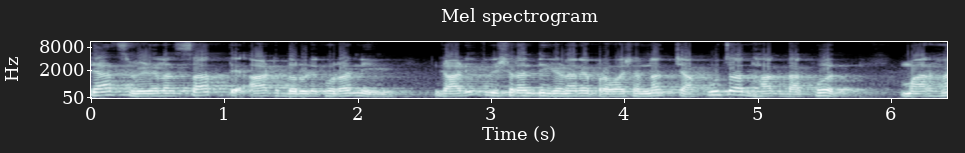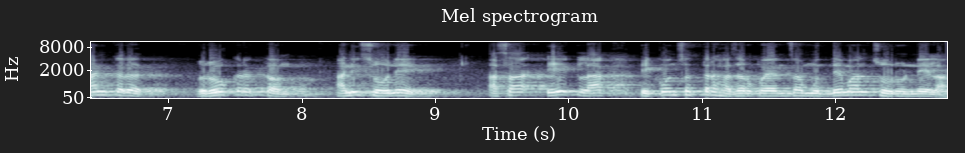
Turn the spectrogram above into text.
त्याच वेळेला सात ते आठ दरोडेखोरांनी गाडीत विश्रांती घेणाऱ्या प्रवाशांना चाकूचा धाक दाखवत मारहाण करत रोख रक्कम आणि सोने असा एक लाख एकोणसत्तर हजार रुपयांचा मुद्देमाल चोरून नेला.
